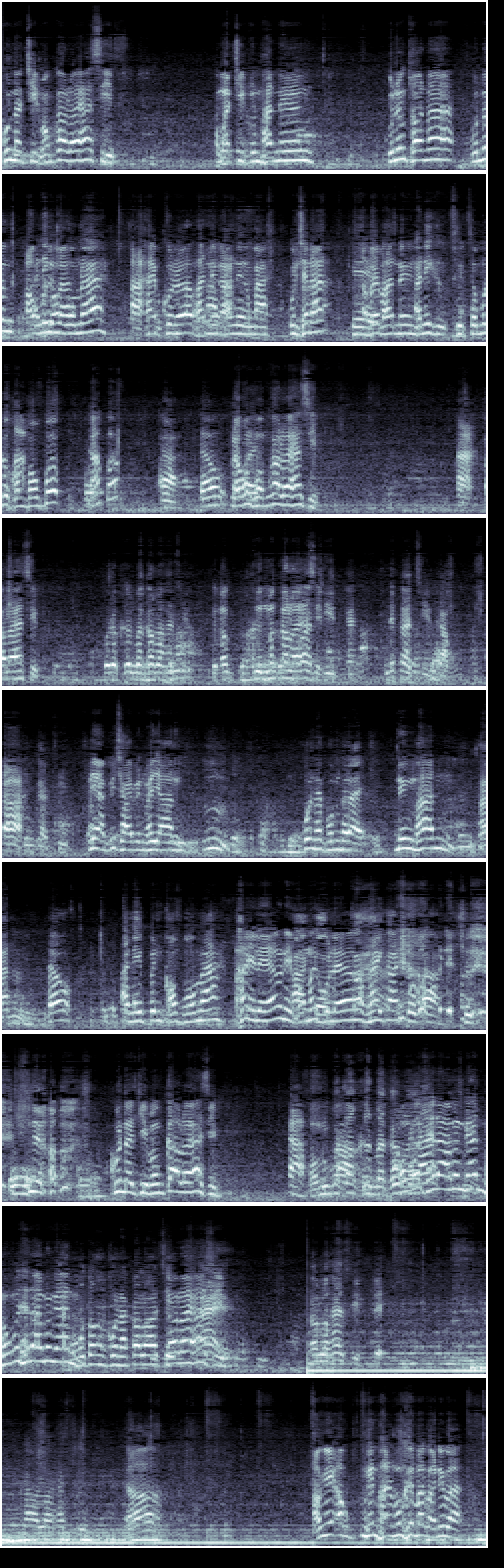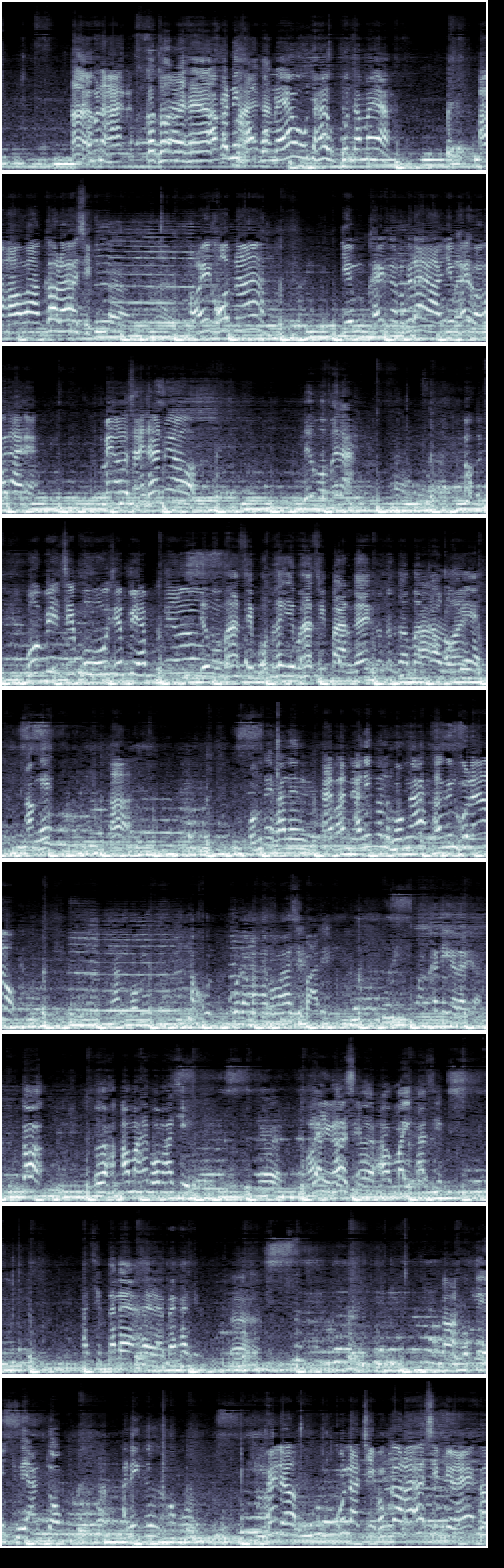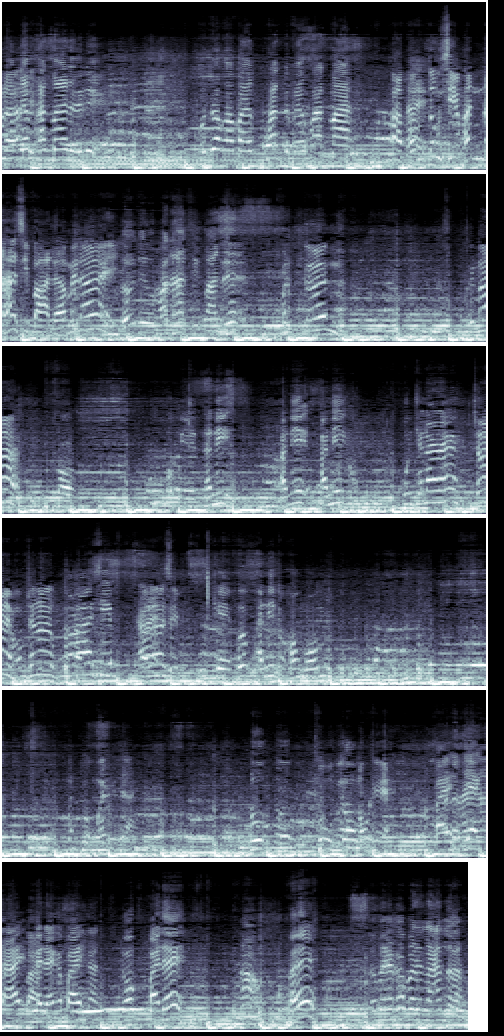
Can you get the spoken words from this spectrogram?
คุณอาชีพผมเก้าร้อยห้าสิบผมอาชีพคุณพันหนึ่งคุณต้องทอนมาคุณต้องเอาอันนี้คืนของมาผมนะอ่าให้คุณละพันหนึ่งพันหนึ่งมา คุณชนะเอาไปพันหนึ่งอันนี้คือคือสมมติของผมปุ๊บครับปั๊บอ่าแล้วแล้วของผมเก้าร้อยห้าสิบอ่าเก้าร้อยห้าสิบคุณเอาขึ้นมาเก้าร้อยห้าสิบเอาคืนมาเก้าร้อยห้าสิบฉีดไงนี่การฉีดครับอ่าขึ้นการฉีดเนี่ยพี่ชายเป็นพยานอืมคุณให้ผมเท่าไหร่หนึ่งพันหนึ่งพันแล้ว อันนี้เป็นของผมนะให้แล้วนี่ผมให้อะคุณแล้วก็ให้การจบอะเดี๋ยวคุณอาชีพผมเก้าร้อยห้าสิบอ่าผมก็ต้องขึ้นมาผเก้ามร้ก็อยชนะเหมือนกัน ผมก็ชนะเหมือนกันผมต้องให้คุณนะเก้าร้อยสิบเก้าร้อยห้าสิบเก้าร้อยห้าสิบเลยเก้าร้อยห้าสิบเออเอางี้เอาเงินพันผมขึ้นมาก่อนดีกว่าเดี๋ยวมันหายก็ทอนไปฮะเอาก็นี่ของผมแล้วจะให้คุณทำไมอะเอาเอามาเก้าร้อยห้าสิบเอาให้ครบนะ ยืมใครก่อนก็ได้อะยืมใครก่อนก็ได้เนี่ยไม่เอาสายชาร์จไม่เอาเดี๋ยวผมไหมล่ะโอ้พี่เสียปูเสียเปรียบไม่เอาเดี๋ยวผมห้าสิบผมให้ยืมห้าสิบบาทไงก็ต้องมาเก้าโอร้อยเคเอางี้อ่าผมได้พันหนึ่งให้1,000อันนี้เงินผมนะเอาเงินคุณแล้วงั้นผมเอาคุณคุณเอามาให้ผมห้าสิบบาทดิคดีอะไรอะก็เออเอามาให้ผมห้าสิบเออเอาอีก50เออเอามาอีกห้าสิบห้าสิบนั่นแหละเออแบงค์ห้าสิบอ่า โอเคทุกอย่างจบ อันนี้คือของผมไม่เดี๋ยวคุณอาชีพผมเก้าร้อยห้าสิบอยู่ไหนคุเก้าณร้อยเอาแบงค์พันมาเลยดิคุณต้องเอาแบงค์พันแบงค์พันมาอ่าผมต้องเสียพันห้าสิบบาทเหรอไม่ได้เออนี่พันห้าสิบบาทเนี่ยมันเกินขึ้นมาโอเคอันนี้ อันนี้อันนี้คุณชนะนะ ใช่ผมชนะเก้าร้อยห้าสิบเก้าร้อยห้าสิบโอเคปุ๊บอันนี้ก็ของผม กถูกถูกจอะบโอเคไปแยกซ้ายไปไหนก็ไปจบไปเลยอ้าวไปเลยแล้วแม่เข้าไปในร้านเหรอ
